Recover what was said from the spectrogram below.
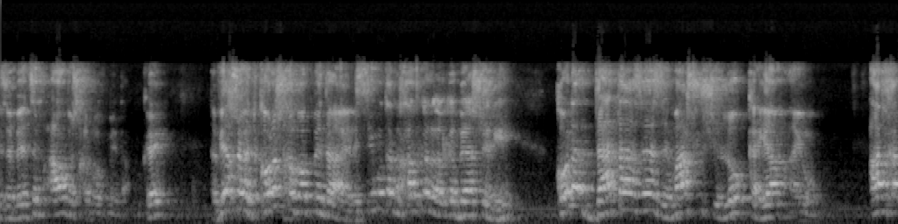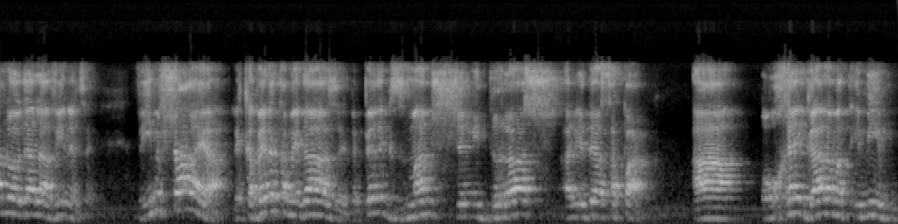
זה בעצם ארבע שכבות מידע, אוקיי? תביא עכשיו את כל השכבות מידע האלה, שים אותן אחת על גבי השני, כל הדאטה הזה זה משהו שלא קיים היום. אף אחד לא יודע להבין את זה. ואם אפשר היה לקבל את המידע הזה בפרק זמן שנדרש על ידי הספק, האורכי גל המתאימים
